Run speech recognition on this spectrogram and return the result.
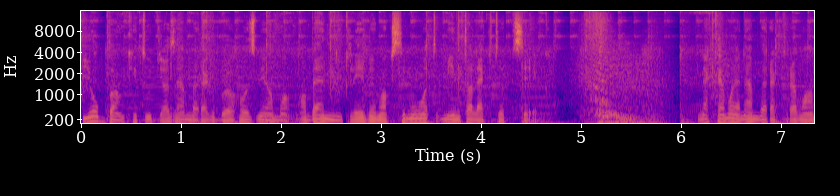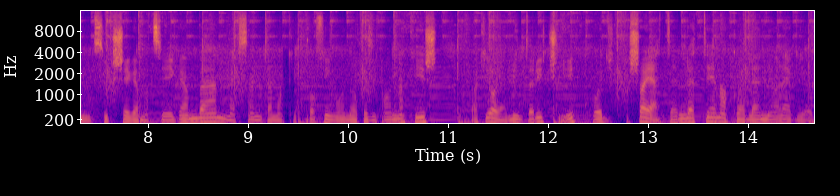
jobban ki tudja az emberekből hozni a, ma- a bennük lévő maximumot, mint a legtöbb cég. Nekem olyan emberekre van szükségem a cégemben, meg szerintem aki profi gondolkozik annak is, aki olyan, mint a Ricsi, hogy a saját területén akar lenni a legjobb.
